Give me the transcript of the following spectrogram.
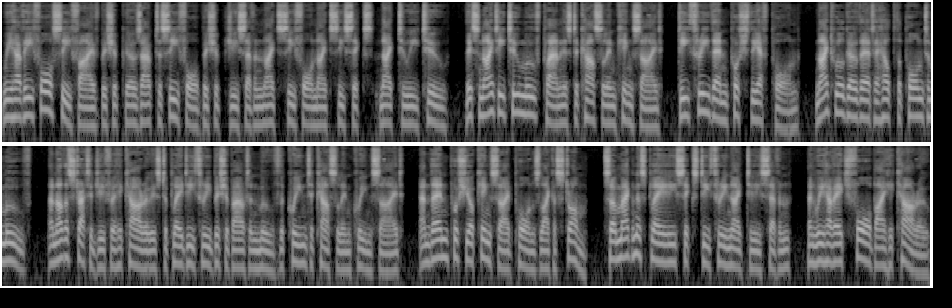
we have e4 c5 bishop goes out to c4 bishop g7 knight c4 knight c6 knight to e2, this knight e2 move plan is to castle in kingside, d3 then push the f-pawn, knight will go there to help the pawn to move, Another strategy for Hikaru is to play d3 bishop out and move the queen to castle in queenside, and then push your kingside pawns like a strom. So Magnus play e6 d3 knight to e7, and we have h4 by Hikaru,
